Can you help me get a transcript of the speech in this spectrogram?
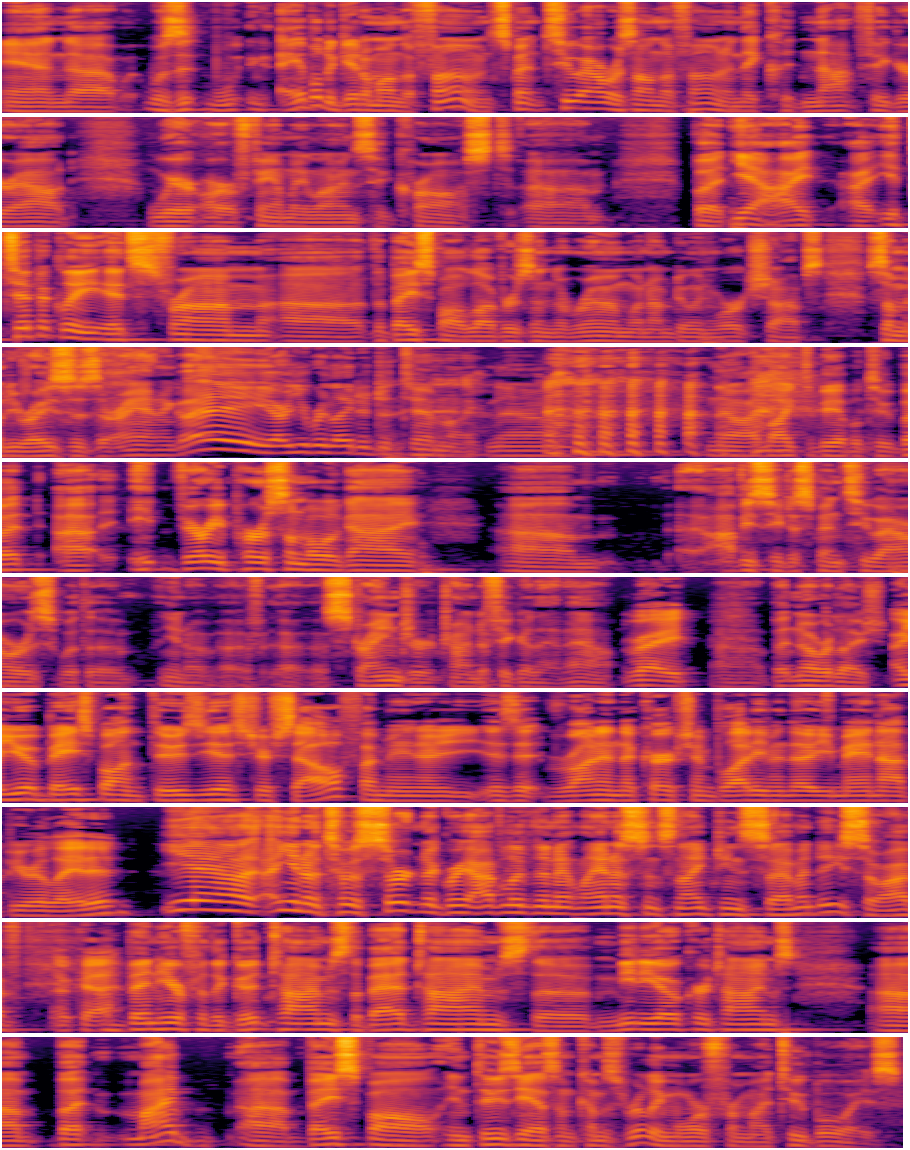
and uh, was able to get him on the phone. Spent two hours on the phone, and they could not figure out where our family lines had crossed. Um, but yeah, I, I it, typically it's from uh, the baseball lovers in the room when I'm doing workshops. Somebody raises their hand and go, "Hey, are you related to Tim?" I'm like, no, no, I'd like to be able to, but uh, very personable guy. Um, obviously to spend two hours with a you know a, a stranger trying to figure that out. Right. Uh, but no relation. Are you a baseball enthusiast yourself? I mean, you, is it running the Kurkjian blood, even though you may not be related? Yeah, you know, to a certain degree. I've lived in Atlanta since 1970, so I've, okay. I've been here for the good times, the bad times, the mediocre times. Uh, but my uh, baseball enthusiasm comes really more from my two boys.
